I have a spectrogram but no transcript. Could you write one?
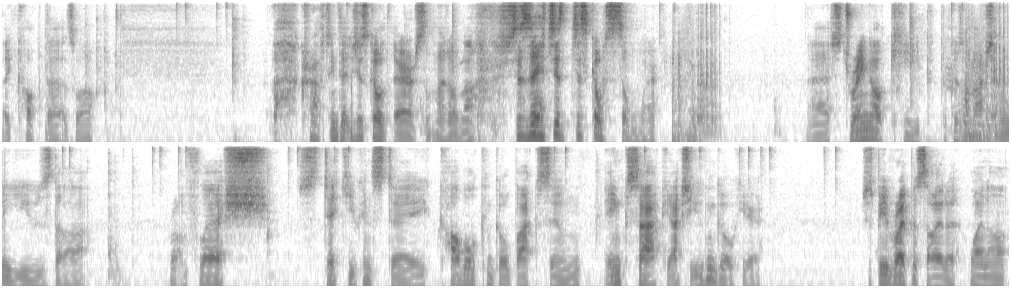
Like, cook that as well. Ugh, crafting, just go there or something. I don't know. just, just, just go somewhere. Uh, string I'll keep because I'm actually going to use that. Rotten flesh. Stick, you can stay. Cobble can go back soon. Ink sack, actually, you can go here. Just be right beside it. Why not?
